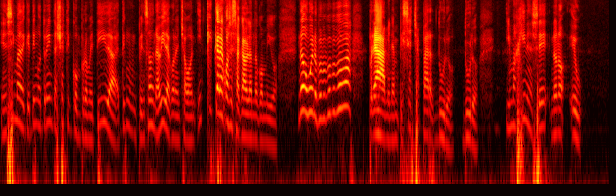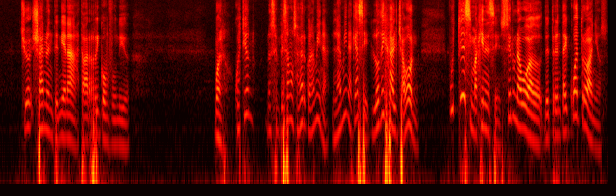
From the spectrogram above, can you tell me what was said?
encima de que tengo 30 ya estoy comprometida, tengo pensado una vida con el chabón. ¿Y qué carajo haces acá hablando conmigo? No, bueno, pa, me la empecé a chapar duro, duro. Imagínense, no, no, yo ya no entendía nada, estaba re confundido. Bueno, cuestión, nos empezamos a ver con la mina. La mina que hace, lo deja al chabón. Ustedes imagínense, ser un abogado de 34 años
